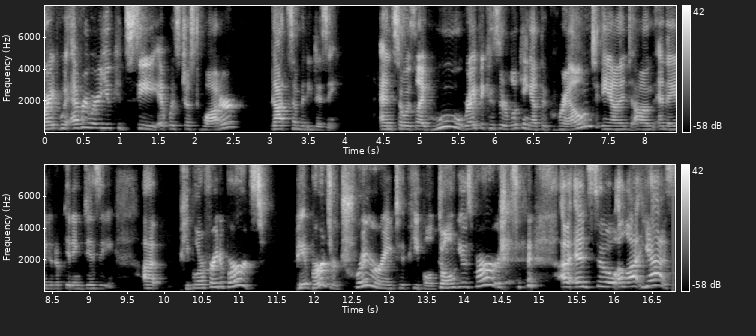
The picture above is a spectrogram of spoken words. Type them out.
right? Where everywhere you could see it was just water got somebody dizzy. And so it's like whoo right? Because they're looking at the ground and um, and they ended up getting dizzy. Uh, people are afraid of birds birds are triggering to people. Don't use birds. Uh, and so a lot yes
